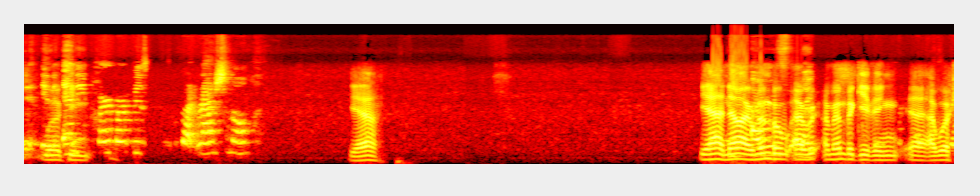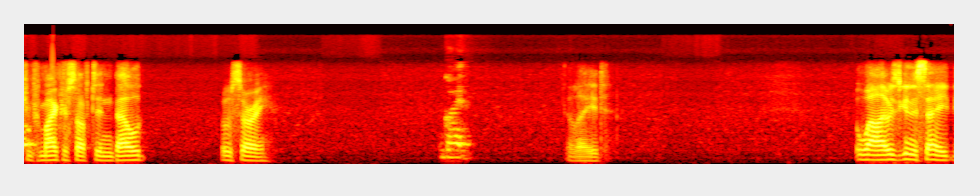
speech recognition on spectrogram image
in, working... any part of our business rational. Yeah. Yeah no i remember I, like, I, remember giving uh, i working for microsoft in bell. Oh sorry. Go ahead. Delayed. Well, I was going to say,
